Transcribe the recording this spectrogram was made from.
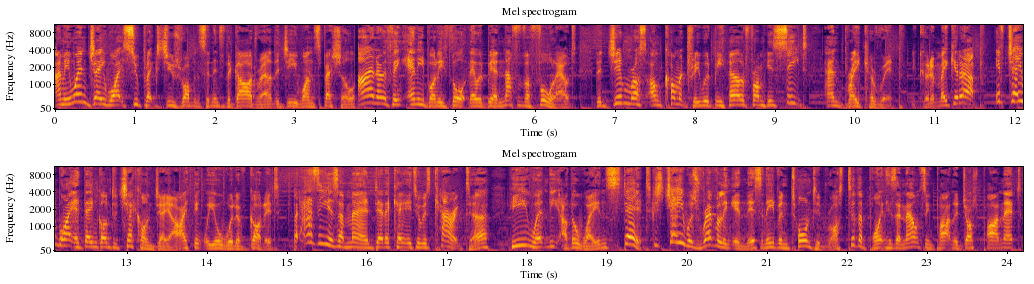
I mean, when Jay White suplexed Juice Robinson into the guardrail at the G1 special, I don't think anybody thought there would be enough of a fallout that Jim Ross on commentary would be hurled from his seat and break a rib. You couldn't make it up. If Jay White had then gone to check on JR, I think we all would have got it. But as he is a man dedicated to his character, he went the other way instead. Because Jay was reveling in this and even taunted Ross to the point his announcing partner Josh Barnett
